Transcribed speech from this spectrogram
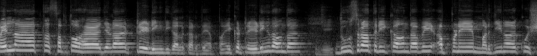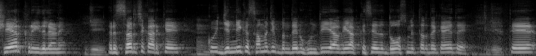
ਪਹਿਲਾ ਤਾਂ ਸਭ ਤੋਂ ਹੈ ਜਿਹੜਾ ਟ੍ਰੇਡਿੰਗ ਦੀ ਗੱਲ ਕਰਦੇ ਆਪਾਂ। ਇੱਕ ਟ੍ਰੇਡਿੰਗ ਦਾ ਹੁੰਦਾ। ਦੂਸਰਾ ਤਰੀਕਾ ਹੁੰਦਾ ਵੀ ਆਪਣੇ ਮਰਜ਼ੀ ਨਾਲ ਕੋਈ ਸ਼ੇਅਰ ਖਰੀਦ ਲੈਣੇ। ਜੀ। ਰਿਸਰਚ ਕਰਕੇ ਕੋਈ ਜਿੰਨੀ ਕੁ ਸਮਝ ਬੰਦੇ ਨੂੰ ਹੁੰਦੀ ਆ ਗਿਆ ਕਿਸੇ ਦੇ ਦੋਸਤ ਮਿੱਤਰ ਦੇ ਕਹੇ ਤੇ ਤੇ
